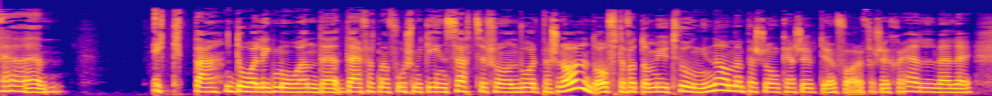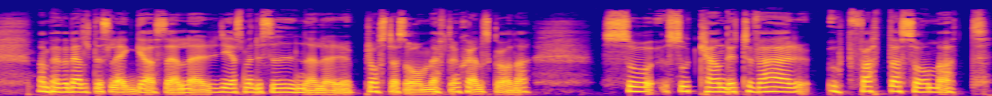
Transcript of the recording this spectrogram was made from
eh, äkta dålig mående därför att man får så mycket insatser från vårdpersonalen då, ofta för att de är ju tvungna om en person kanske utgör en fara för sig själv eller man behöver bältesläggas eller ges medicin eller plåstras om efter en självskada. Så, så kan det tyvärr uppfattas som att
